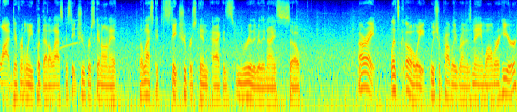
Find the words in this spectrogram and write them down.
lot different when you put that Alaska State Trooper skin on it. The Alaska State Trooper skin pack is really, really nice. So, all right, let's go. Oh, wait, we should probably run his name while we're here.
